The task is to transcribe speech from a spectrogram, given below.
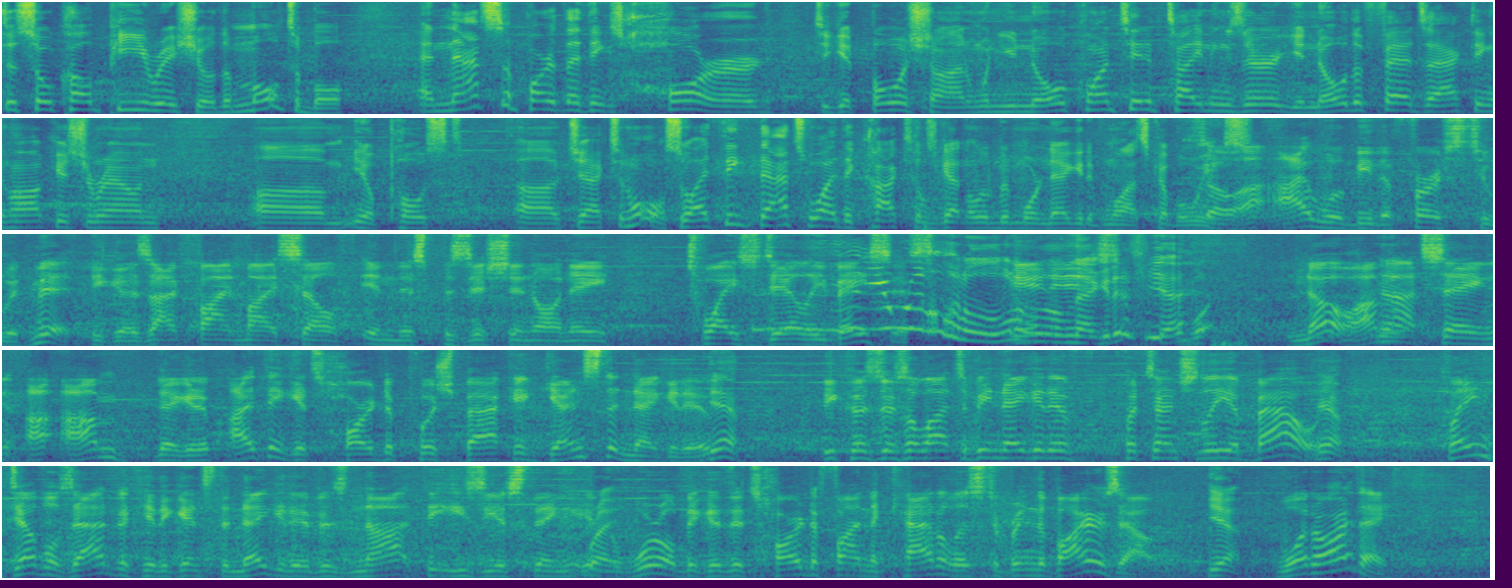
the so-called PE ratio, the multiple, and that's the part that I think is hard to get bullish on when you know quantitative tightening's there, you know the Fed's acting hawkish around, um, you know, post uh, Jackson Hole. So I think that's why the cocktail's gotten a little bit more negative in the last couple of So weeks. I, I will be the first to admit because I find myself in this position on a twice daily basis. you went a little- little It is- negative, yeah. No, I'm Yeah. not saying I, I'm negative. I think it's hard to push back against the negative Yeah. because there's a lot to be negative potentially about. Yeah. Playing devil's advocate against the negative is not the easiest thing in Right. the world because it's hard to find the catalyst to bring the buyers out. Yeah. What are they?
